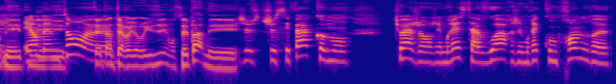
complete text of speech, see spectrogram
Mais, et en même temps, peut-être intériorisé, on sait pas, mais je, je sais pas comment. Tu vois, genre j'aimerais savoir, j'aimerais comprendre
